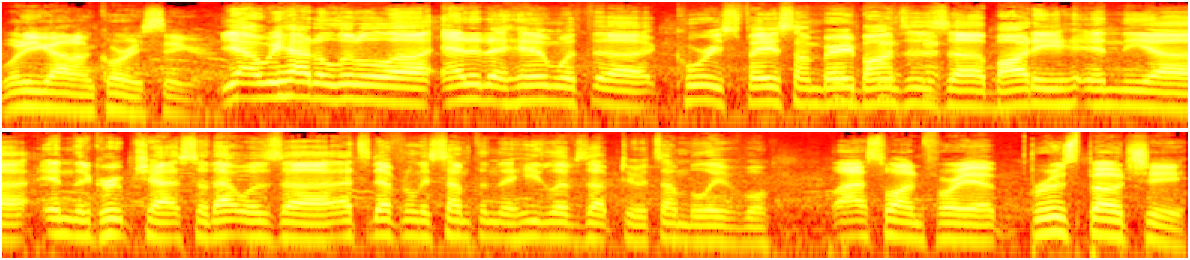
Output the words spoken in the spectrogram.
What do you got on Corey Seager? Yeah, we had a little uh, edit of him with uh, Corey's face on Barry Bonds' uh, body in the uh, in the group chat. So that was uh, that's definitely something that he lives up to. It's unbelievable. Last one for you. Bruce Bochy,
